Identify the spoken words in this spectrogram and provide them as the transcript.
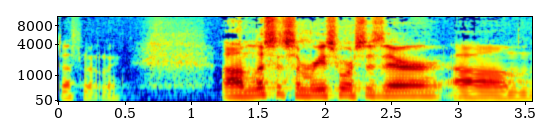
Definitely. Um, listed some resources there. Um,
